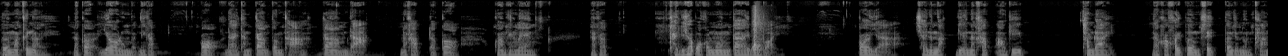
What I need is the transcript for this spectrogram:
เพิ่มมากขึ้นหน่อย แล้วก็ย่อลงแบบนี้ครับ ก็ได้ทั้งกล้ามต้นขากล้ามดากนะครับ แล้วก็ความแข็งแรงนะครับ ใครที่ชอบออกกำลังกายบ่อยๆ ก็อย่าใช้น้ำหนักเยอะนะครับ เอาที่ทำได้ แล้วค่อยๆเพิ่มเซตเพิ่มจำนวนครั้ง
